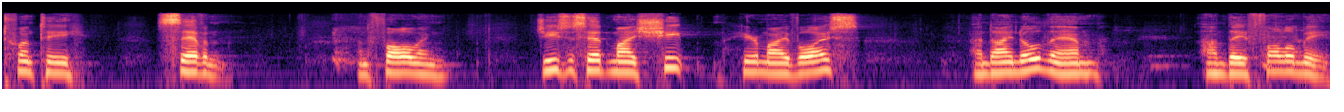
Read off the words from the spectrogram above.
27 and following, Jesus said, My sheep hear my voice, and I know them, and they follow me.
